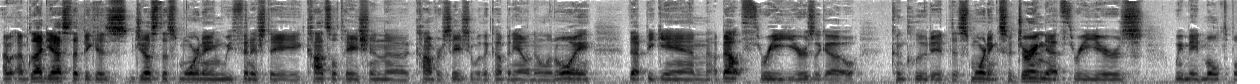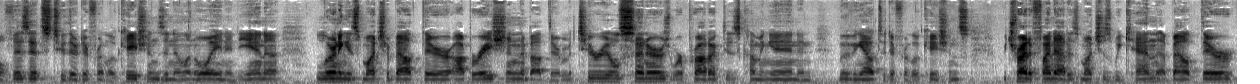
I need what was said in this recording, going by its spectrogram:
I'm glad you asked that because just this morning we finished a consultation, a conversation with a company out in Illinois that began about three years ago, concluded this morning. So during that three years, We made multiple visits to their different locations in Illinois and Indiana, learning as much about their operation, about their materials centers, where product is coming in and moving out to different locations. We try to find out as much as we can about their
